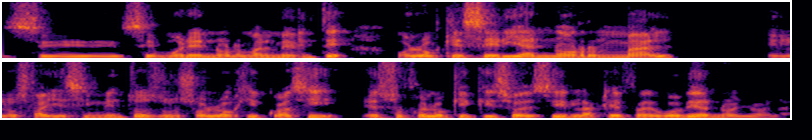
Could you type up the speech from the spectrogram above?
se, muere normalmente o lo que sería normal en los fallecimientos de un zoológico así. Eso fue lo que quiso decir la jefa de gobierno, Joana.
